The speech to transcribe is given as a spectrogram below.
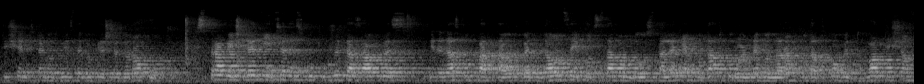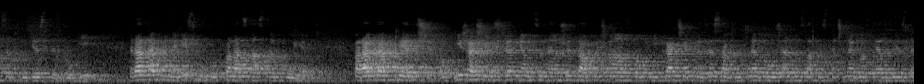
2021 roku w sprawie średniej ceny skupu żyta za okres 11 kwartałów będącej podstawą do ustalenia podatku rolnego na rok podatkowy 2022 Rada Gminy Lisków uchwala co następuje. Paragraf pierwszy. Obniża się średnią cenę żyta określoną w komunikacie prezesa Głównego Urzędu Statystycznego z dnia 20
